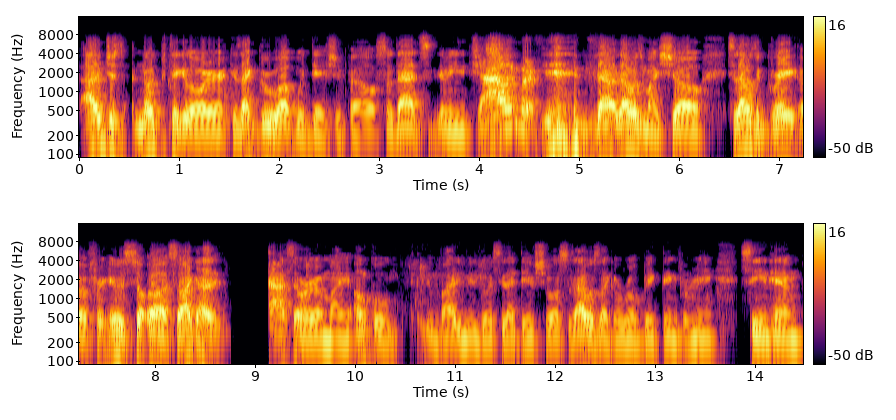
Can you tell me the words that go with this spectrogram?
I just no particular order because I grew up with Dave Chappelle, so that's I mean Charlie Murphy. that that was my show. So that was a great. Uh, for, it was so. Uh, so I got asked or my uncle invited me to go see that Dave Chappelle, so that was like a real big thing for me seeing him.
